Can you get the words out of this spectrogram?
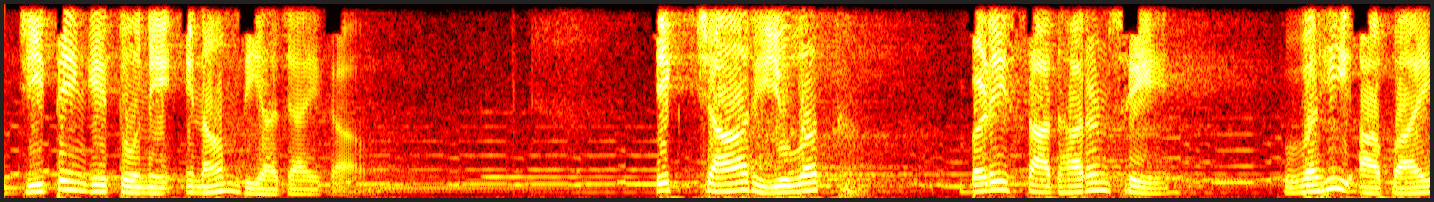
जीतेंगे तो उन्हें इनाम दिया जाएगा। एक चार युवक बड़े साधारण से वही आ पाए।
